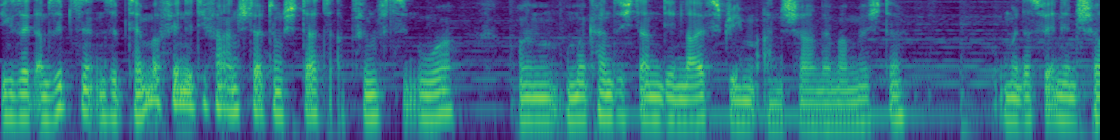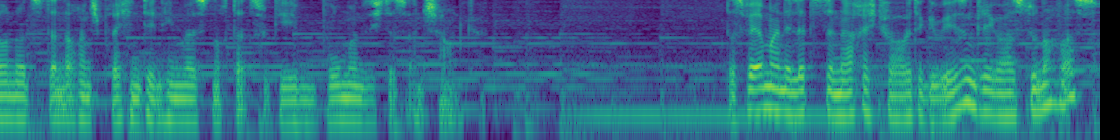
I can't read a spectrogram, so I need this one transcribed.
Wie gesagt, am 17. September findet die Veranstaltung statt, ab 15 Uhr. Ähm, und man kann sich dann den Livestream anschauen, wenn man möchte. Und dass wir in den Shownotes dann auch entsprechend den Hinweis noch dazu geben, wo man sich das anschauen kann. Das wäre meine letzte Nachricht für heute gewesen. Gregor, hast du noch was?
